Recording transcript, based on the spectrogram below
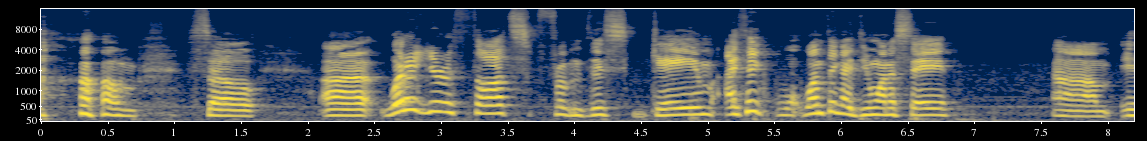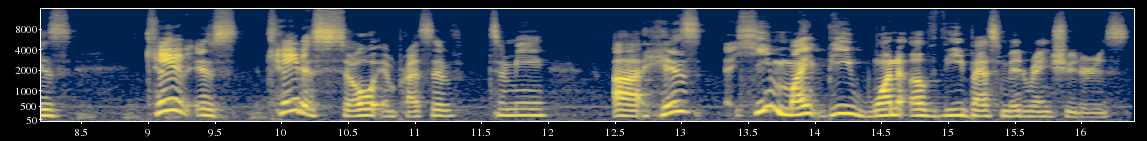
um, so, uh, what are your thoughts from this game? I think w- one thing I do want to say um, is Kate is Cade is so impressive to me. Uh, his he might be one of the best mid range shooters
